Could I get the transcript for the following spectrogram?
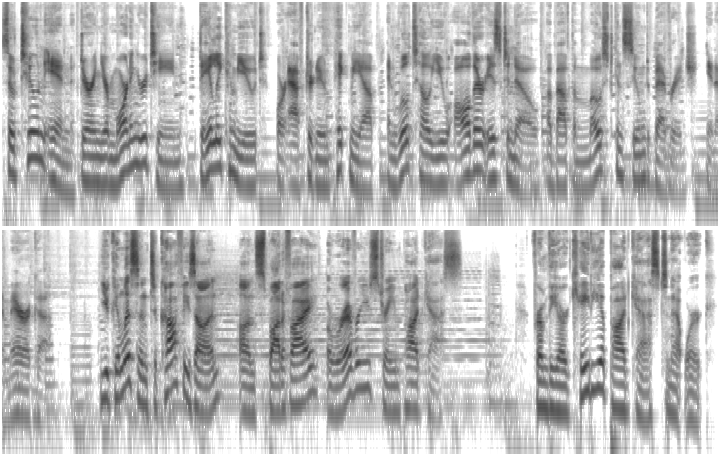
So tune in during your morning routine, daily commute, or afternoon pick me up, and we'll tell you all there is to know about the most consumed beverage in America. You can listen to Coffee's On on Spotify or wherever you stream podcasts. From the Arcadia Podcast Network.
